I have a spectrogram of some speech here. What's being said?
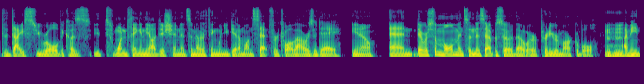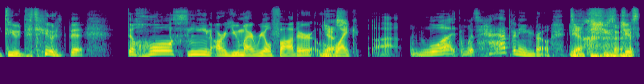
the dice you roll because it's one thing in the audition, it's another thing when you get them on set for 12 hours a day, you know? And there were some moments in this episode that were pretty remarkable. Mhm. I mean, dude, dude, the the whole scene, "Are you my real father?" Yes. Like, uh, what what's happening, bro? Dude, Yeah. she's just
